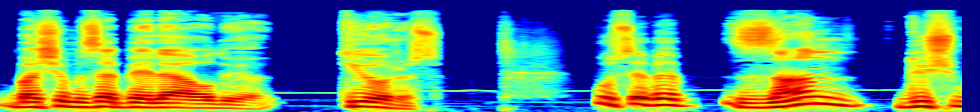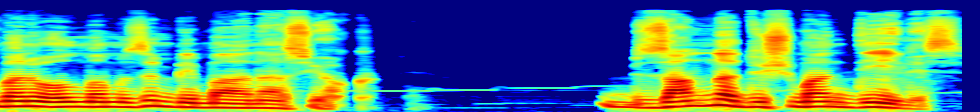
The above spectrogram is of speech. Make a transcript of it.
başımıza bela oluyor diyoruz. Bu sebep zan düşmanı olmamızın bir manası yok. Zanla düşman değiliz.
